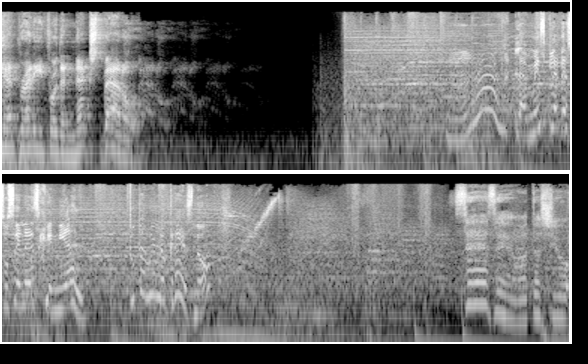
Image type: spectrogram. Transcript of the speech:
Get ready for the next battle. Mm, la mezcla de Azucena es genial. Tú también lo crees, ¿no? せいぜい私を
